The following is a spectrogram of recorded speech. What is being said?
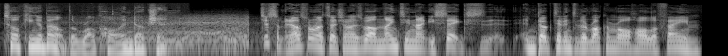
talking about the Rock Hall induction. Just something else I want to touch on as well. 1996, inducted into the Rock and Roll Hall of Fame.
